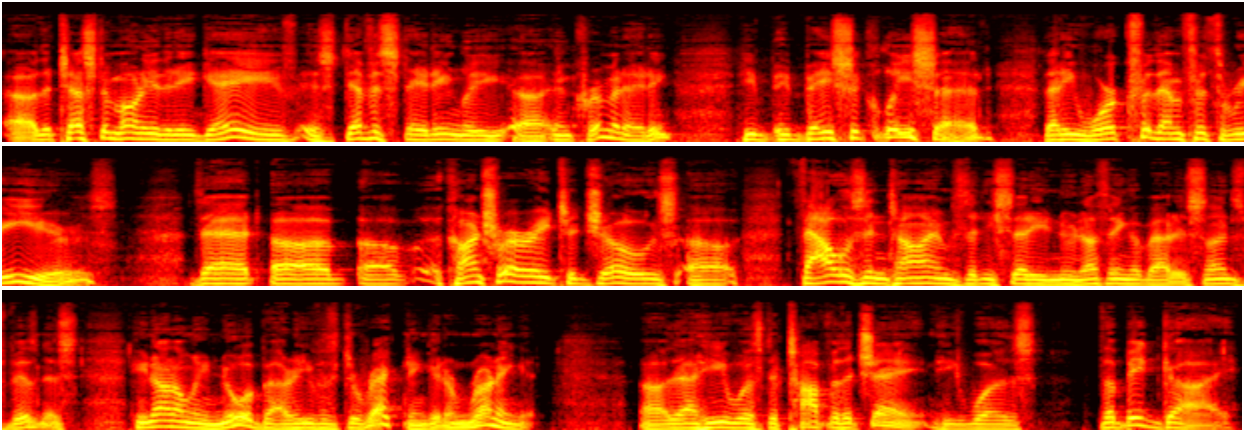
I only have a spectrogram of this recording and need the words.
Uh, the testimony that he gave is devastatingly uh, incriminating. He, he basically said that he worked for them for three years. That, uh, uh, contrary to Joe's uh, thousand times that he said he knew nothing about his son's business, he not only knew about it, he was directing it and running it. Uh, that he was the top of the chain. He was the big guy,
